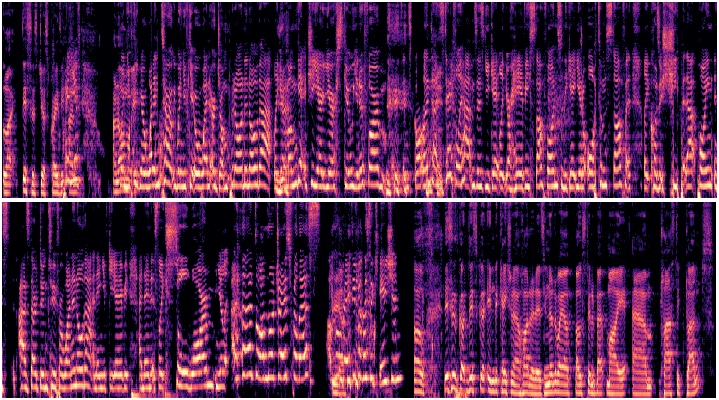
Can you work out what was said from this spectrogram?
like this is just crazy. When And, you've- and all when you've my- got your winter, when you've got your winter jumper on and all that, like your mum gets you your, your school uniform in Scotland. That definitely happens. Is you get like your heavy stuff on, so they get your autumn stuff, and, like because it's cheap at that point, as, as they're doing two for one and all that, and then you've got your heavy, and then it's like so warm, and you're like, I'm not dressed for this. I'm not Yeah. ready for this occasion. Oh, this has got this good indication how hot it is. You know the way I was boasting about my um, plastic plants?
